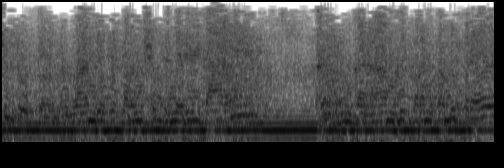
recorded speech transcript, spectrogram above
शुद्ध होते हैं। भगवान जैसे परम शुद्ध निर्विकार है, उनका नाम भी परम पवित्र है,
